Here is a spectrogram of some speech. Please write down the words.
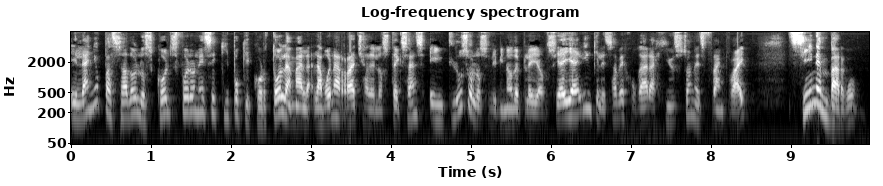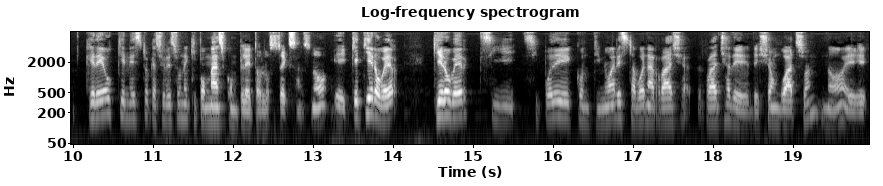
el año pasado los Colts fueron ese equipo que cortó la mala, la buena racha de los Texans e incluso los eliminó de playoffs. Si hay alguien que le sabe jugar a Houston es Frank Wright. Sin embargo, creo que en esta ocasión es un equipo más completo los Texans, ¿no? Eh, ¿Qué quiero ver? Quiero ver si, si puede continuar esta buena racha, racha de, Sean Watson, ¿no? Eh,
